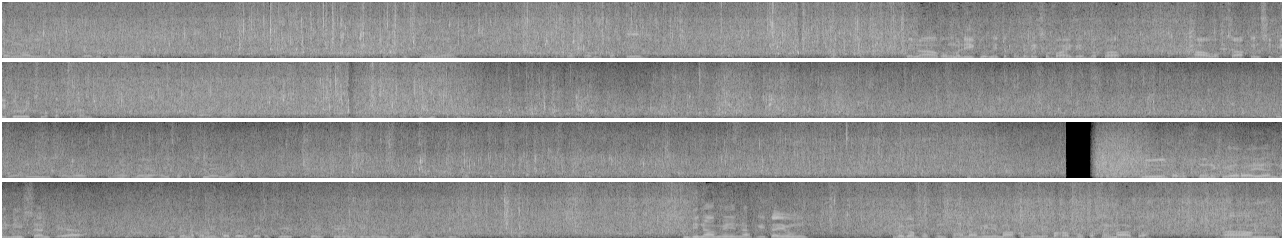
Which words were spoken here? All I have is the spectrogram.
Sanga yung ano, galing sa bundok. Gas muna. Basta makati. Kailangan kong maligo nito pagdating sa bahay kaya baka hawak sa akin si Beaverage makatihan. Sigurado. Yan pala yung lugar. Diba, linis agad. Maya, maya ay tapos na yan mga. So yun, tapos na ni Kuya Ryan linisan kaya dito na kami babaybay kasi diretso yan din yan doon mga kapatid. Hindi namin nakita yung talagang pupuntahan namin yung mga kamuli baka bukas ng maaga um,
